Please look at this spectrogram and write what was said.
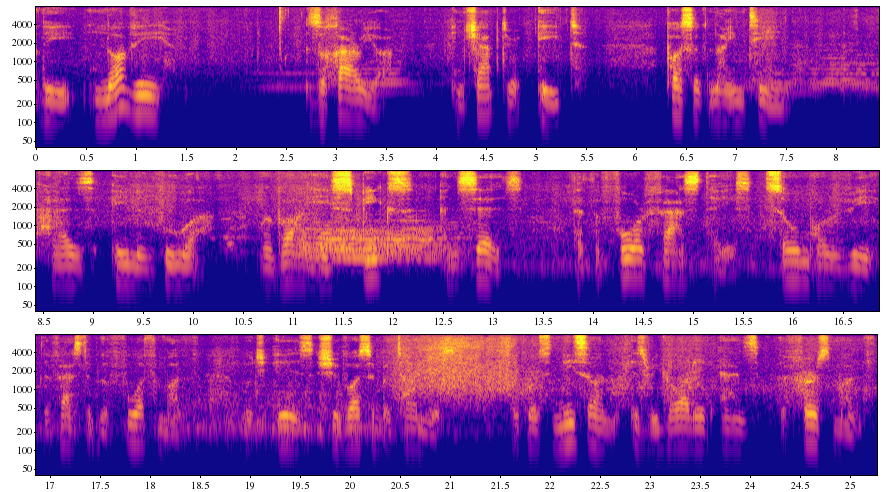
the Navi Zechariah in chapter 8, Pasuk 19, has a nevuah whereby he speaks and says that the four fast days, Som Horvi, the fast of the fourth month, which is Shavasa Batamus, because Nisan is regarded as the first month,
